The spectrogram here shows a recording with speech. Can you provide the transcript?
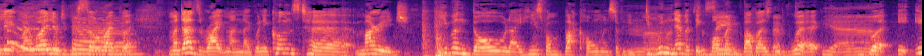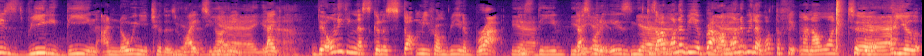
flip, man. Why do you have to be so right? But my dad's right, man. Like when it comes to marriage, even though like he's from back home and stuff, you, you No, would never think mom and babas concept. would work. Yeah. But it is really Deen and knowing each other's Yeah, rights. You know what I mean? yeah. Like the only thing that's gonna stop me from being a brat Yeah. is Deen. Yeah, that's yeah, what it yeah. is. Because I want to be a brat. I want to be like, what the flip, man? I want to Yeah. feel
